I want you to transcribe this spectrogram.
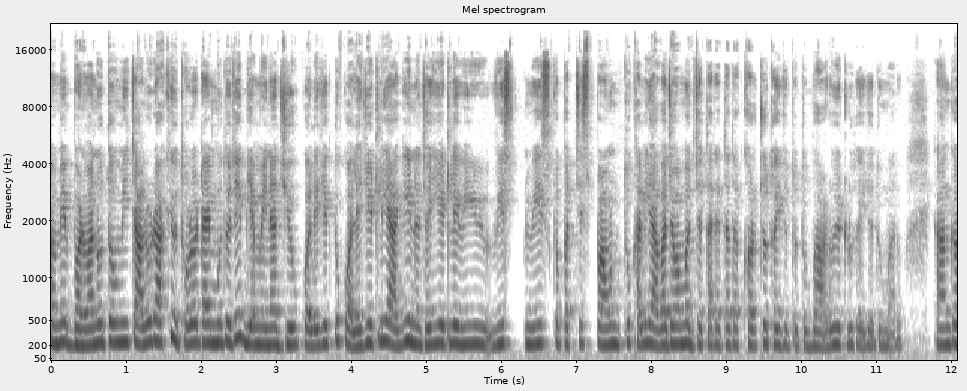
અમે ભણવાનું તો મેં ચાલુ રાખ્યું. થોડો ટાઈમ હું તો જઈ, બે મહિના જેવું કોલેજ એક તો કોલેજ એટલી આગી ને જઈએ એટલે વીસ વીસ કે પચીસ પાઉન્ડ તો ખાલી આવવા જવામાં જ જતા રહેતા હતા. ખર્ચો થઈ જતો હતો. ભાડું એટલું થઈ જતું મારું. કારણ કે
